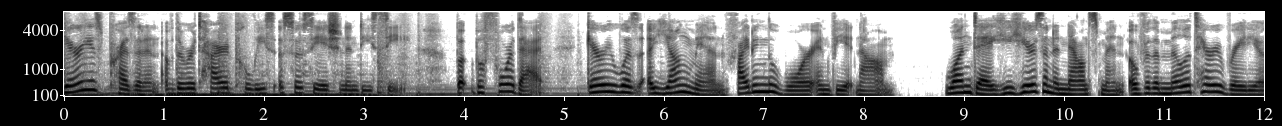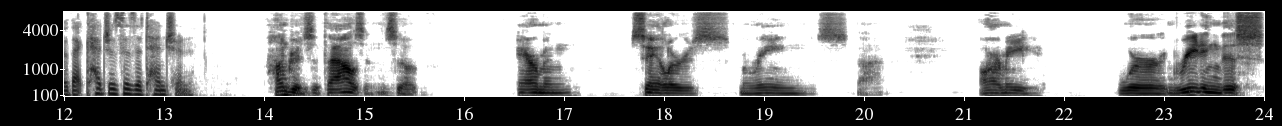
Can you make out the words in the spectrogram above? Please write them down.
Gary is president of the Retired Police Association in D.C., but before that, Gary was a young man fighting the war in Vietnam. One day, he hears an announcement over the military radio that catches his attention. Hundreds of thousands of airmen, sailors, Marines, uh, Army were reading this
